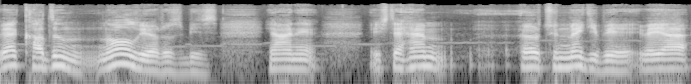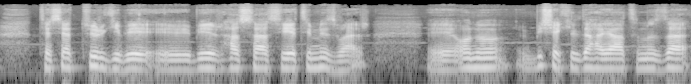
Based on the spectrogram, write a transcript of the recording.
ve kadın ne oluyoruz biz? Yani işte hem örtünme gibi veya tesettür gibi e, bir hassasiyetimiz var. E, onu bir şekilde hayatımızda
